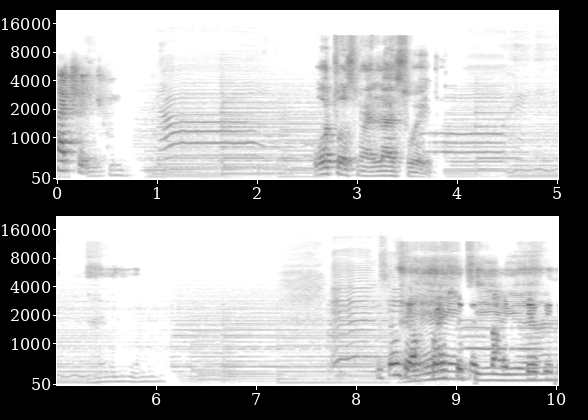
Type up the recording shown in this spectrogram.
Patrick. what was my last word. It says your friendship is Thank like you. David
